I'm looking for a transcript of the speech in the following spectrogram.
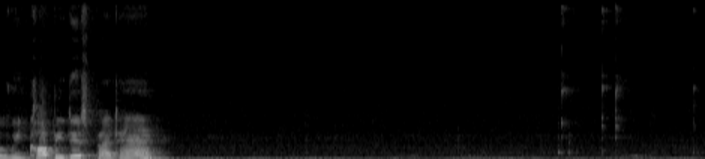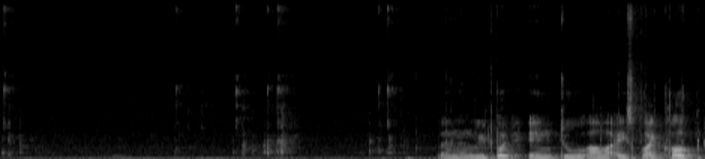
so we copy this pattern. And then we put into our exploit code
